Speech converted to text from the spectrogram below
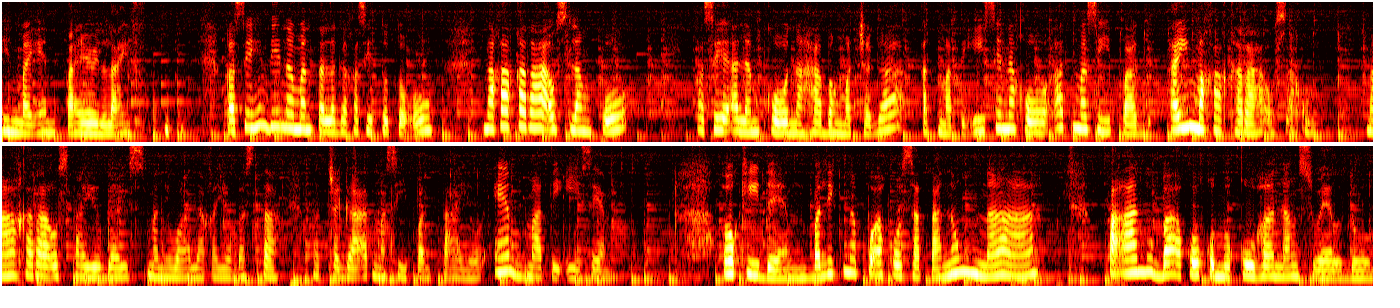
in my entire life. Kasi hindi naman talaga kasi totoo. Nakakaraos lang po. Kasi alam ko na habang matyaga at matiisin ako at masipag ay makakaraos ako. Makakaraos tayo guys, maniwala kayo. Basta matyaga at masipag tayo and matiisin. Okay din, balik na po ako sa tanong na paano ba ako kumukuha ng sweldo?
